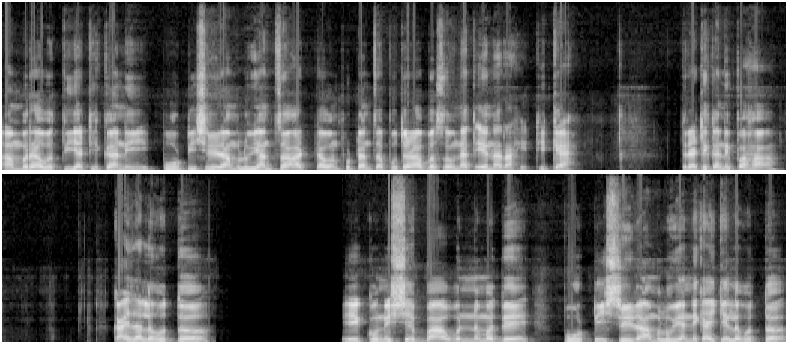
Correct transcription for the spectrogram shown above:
अमरावती या ठिकाणी पोटी श्रीरामलू यांचा अठ्ठावन्न फुटांचा पुतळा बसवण्यात येणार आहे. ठीक आहे. तर या ठिकाणी पहा. काय झालं होतं? एकोणीसशे बावन्नमध्ये पोटी श्रीरामलू यांनी काय केलं होतं?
